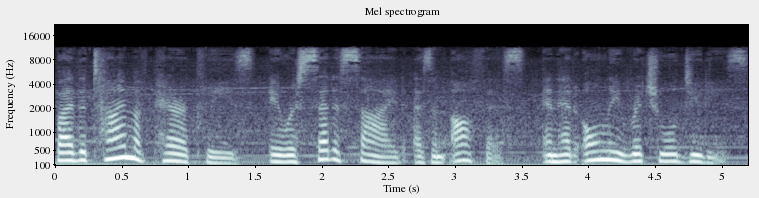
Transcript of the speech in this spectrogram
By the time of Pericles, they were set aside as an office and had only ritual duties.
